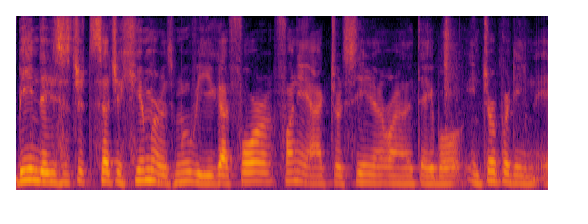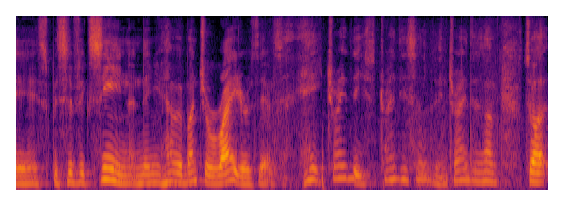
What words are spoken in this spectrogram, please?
Being that it's such- a humorous movie, you got four funny actors sitting around the table interpreting a specific scene, and then you have a bunch of writers there saying, "Hey, try this, try this other thing, try this other." So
